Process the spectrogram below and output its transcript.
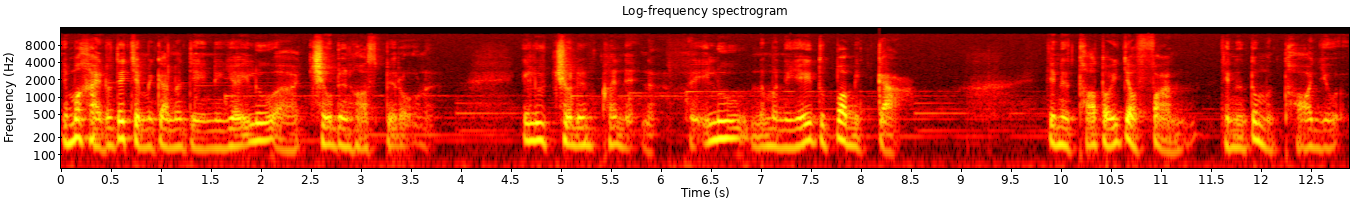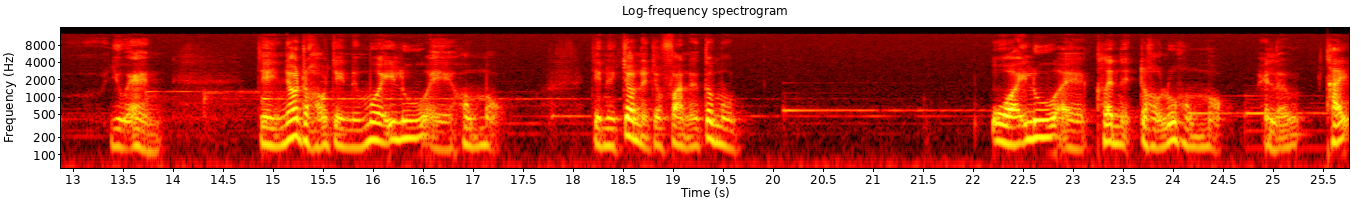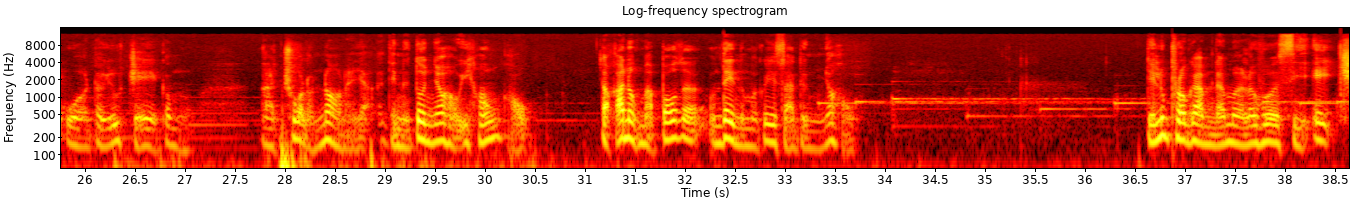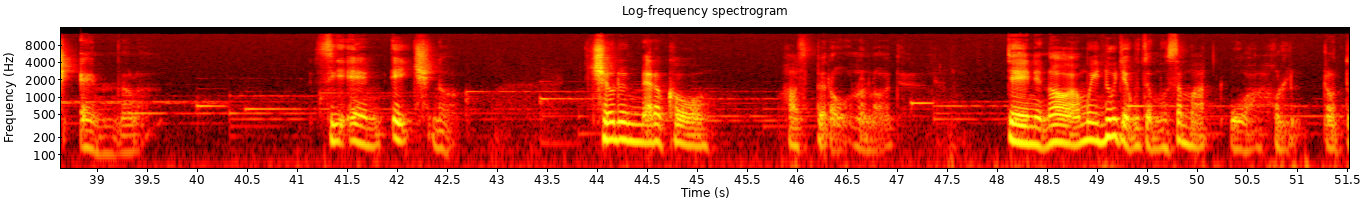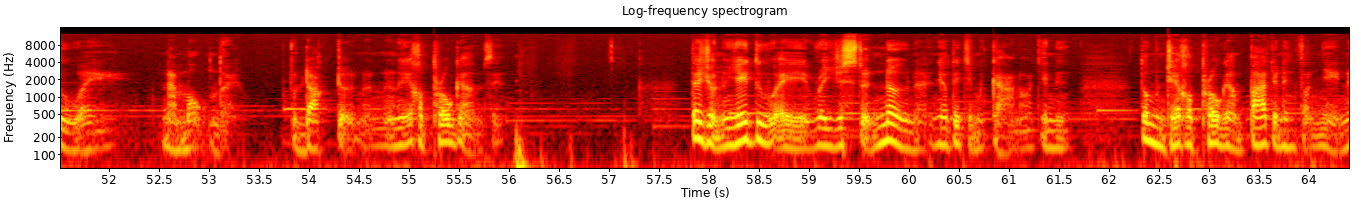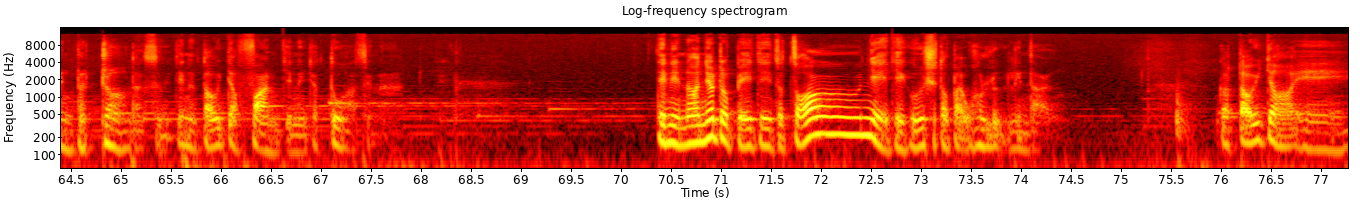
nhưng mà hai đôi tới chậm cái nó thì như giờ lúc ở children hospital nè lúc children clinic nè lúc nó mà như giờ tụi bao mình cả. Thì nên thọ tối cho phản. Thì nên tụi mình thọ u UN thì nhớ cho họ thì nên mua lúc ở ờ, hồng mộ. Thì nên cho nên cho phản tụi mình 我一路诶 clinic 都好路红木，系咯睇我对路借咁啊错了 nó này ya chỉ nên tôi nhớ hậu ít hông hậu tất cả nông mà bao giờ ổn định mà cái sao tôi nhớ hậu thì lúc program đó mà nó vừa CHM đó là CMH nó Children Medical Hospital nó là thế nên nó mới nuôi cho cũng chỉ một smart của họ 到到位难 när måndag. Då doktorn, nó jag program sen. Tại chỗ nếu du ai register nơ nè, nhớ tới chỉ mình cả nó cho nên tôi mình sẽ có program ba cho nên tận nhẹ nên ta tròn thật sự cho nên tôi cho phản, cho nên cho tua xin à. Thế nên nó nhớ tôi bé chỉ tôi chó nhẹ chỉ cũng sẽ tôi bảo hỗ lực lên đời. Có tôi cho ai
